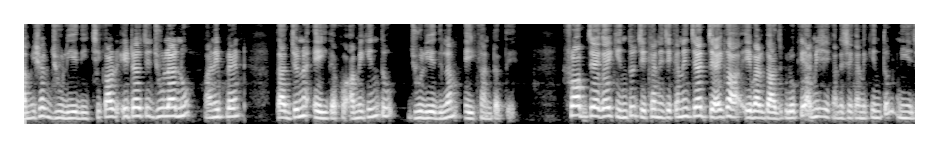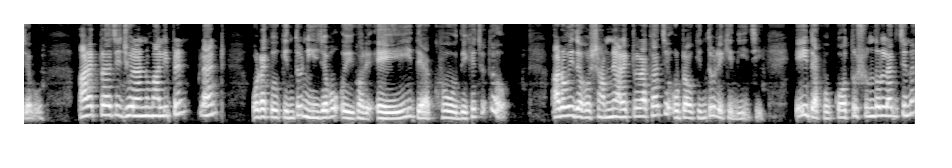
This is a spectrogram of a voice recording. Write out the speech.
আমি সব ঝুলিয়ে দিচ্ছি, কারণ এটা হচ্ছে ঝুলানো মানি প্ল্যান্ট তার জন্য এই দেখো, আমি কিন্তু ঝুলিয়ে দিলাম এইখানটাতে। সব জায়গায় কিন্তু যেখানে যেখানে যার জায়গা, এবার গাছগুলোকে আমি সেখানে সেখানে কিন্তু নিয়ে যাব। আর একটা আছে ঝোলানো মালি প্ল্যান্ট প্ল্যান্ট, ওটাকেও কিন্তু নিয়ে যাব ওই ঘরে। এই দেখো, দেখেছ তো? আর ওই দেখো, সামনে আরেকটা রাখা আছে, ওটাও কিন্তু রেখে দিয়েছি। এই দেখো, কত সুন্দর লাগছে না?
